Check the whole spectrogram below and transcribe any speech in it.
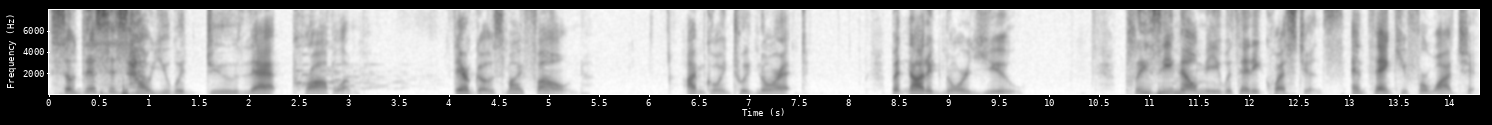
So this is how you would do that problem. There goes my phone. I'm going to ignore it, but not ignore you. Please email me with any questions, and thank you for watching.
